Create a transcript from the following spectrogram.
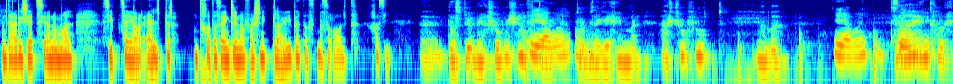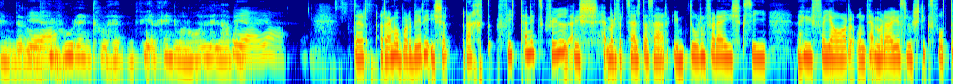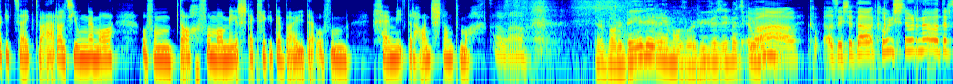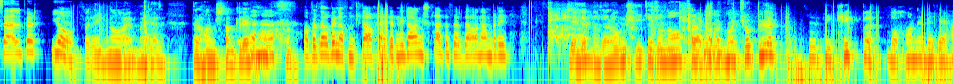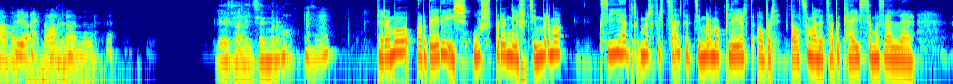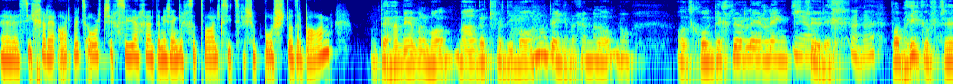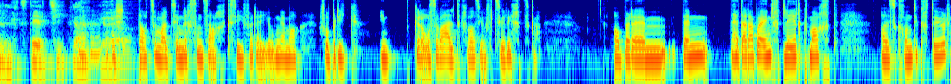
Und er ist jetzt ja noch mal 17 Jahre älter und kann das eigentlich noch fast nicht glauben, dass man so alt kann sein Äh, Das tut mich schon beschäftigen. Jawohl. Darum sage ich immer, er ist schon flott. Wenn man Jawohl. drei Enkelkinder und Ja. fünf Urenkel hat und vier Kinder, die noch alle leben. Ja, ja. Der Remo Barberi ist recht fit, habe ich das Gefühl. Er ist, hat mir erzählt, dass er im Turnverein war, ein Haufen Jahre, und hat mir auch ein lustiges Foto gezeigt, wo er als junger Mann auf dem Dach von einem mehrstöckigen Gebäude auf dem Chemie der Handstand macht. Oh, wow. Der Barberi Remo vor 75 Jahren. Wow. Also ist er da Kunstturner oder selber? Ja, Verein nach hat man den, den Handstand gelernt. Aber da oben auf dem Dach hat er nicht Angst gehabt, dass er da am Bri... Dann hat man den Angst nicht so nachgefragt. Aber man hat schon geschaut, die Kippen, wo kann ich mir den haben? Ja, Dachhandel. Gelernt habe ich Zimmermann. Der Remo Barberi war ursprünglich Zimmermann, gewesen, hat er mir erzählt, hat Zimmermann gelernt, aber dazu mal jetzt eben geheissen, man soll einen äh, sicheren Arbeitsort sich suchen. Und dann war eigentlich so die Wahl gewesen zwischen Post oder Bahn. Und dann haben wir einmal mal gemeldet für die Bahn und dann ist man halt noch als Kondukteurlehrling zu Ja. Zürich. Fabrik auf Zürich, zu der Zeit. Ja. Das war dazu mal ziemlich so eine Sache für einen jungen Mann, Fabrik in die grosse Welt quasi auf Zürich zu gehen. Aber ähm, dann hat er aber eigentlich die Lehre gemacht als Kondukteur.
